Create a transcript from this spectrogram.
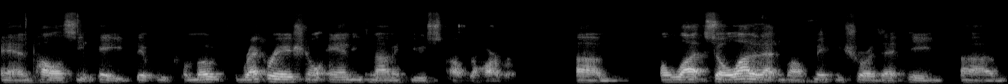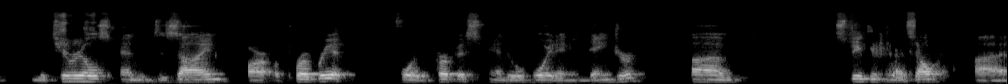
and policy eight that we promote recreational and economic use of the harbor. Um, a lot, so a lot of that involves making sure that the um, materials and design are appropriate for the purpose and to avoid any danger. Um, speaking for myself, uh,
